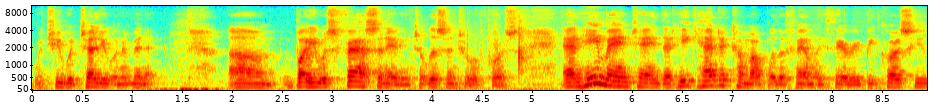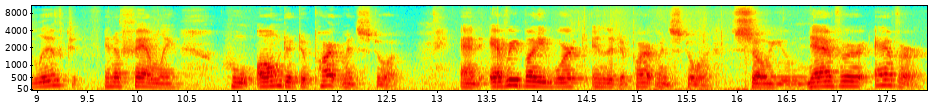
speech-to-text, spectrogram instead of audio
which he would tell you in a minute. Um, but he was fascinating to listen to, of course. And he maintained that he had to come up with a family theory because he lived in a family who owned a department store. And everybody worked in the department store, so you never ever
